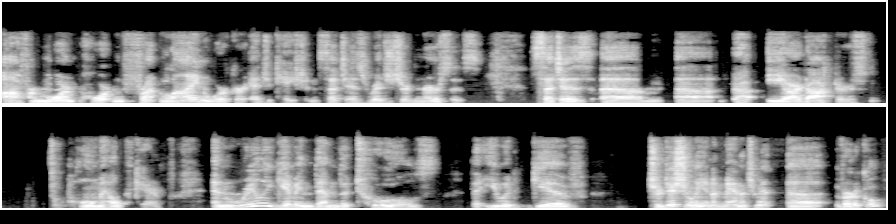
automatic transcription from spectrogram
offer more important frontline worker education, such as registered nurses, such as um, uh, ER doctors, home health care, and really giving them the tools that you would give traditionally in a management uh, vertical.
